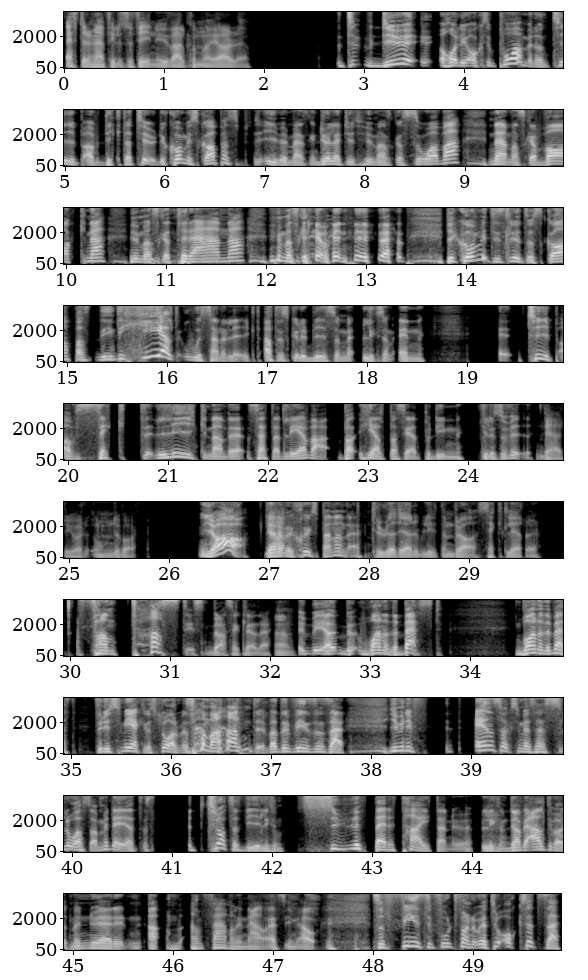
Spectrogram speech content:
efter den här filosofin är ju välkomna att göra det. Du- håller ju också på med någon typ av diktatur. Du kommer skapa en übermänsklig. Du har lärt ut hur man ska sova, när man ska vakna, hur man ska träna, hur man ska leva i nuet. Det kommer till slut att skapas. Det är inte helt osannolikt att det skulle bli som liksom en eh, typ av sektliknande sätt att leva, helt baserat på din filosofi. Det hade ju varit underbart. Ja! Det Ja. hade varit sjukt spännande. Tror du att jag hade blivit en bra sektledare? Fantastiskt bra. Ja, b- One of the best. One of the best. För du smeker och slår med samma hand. Typ. Att det finns en så här, jo, men det, en sak som jag så här slås av med dig, att trots att vi är liksom supertajta nu, liksom, det har vi alltid varit, men nu är det I'm family now as you know. så finns det fortfarande, och jag tror också att så här,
